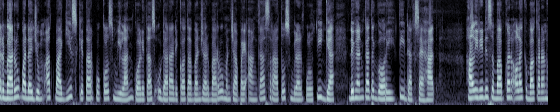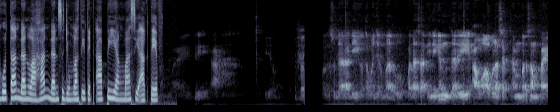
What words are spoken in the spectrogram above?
Terbaru pada Jumat pagi sekitar pukul 9, kualitas udara di kota Banjarbaru mencapai angka 193 dengan kategori tidak sehat. Hal ini disebabkan oleh kebakaran hutan dan lahan dan sejumlah titik api yang masih aktif. Udara di kota Banjarbaru pada saat ini kan dari awal bulan September sampai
